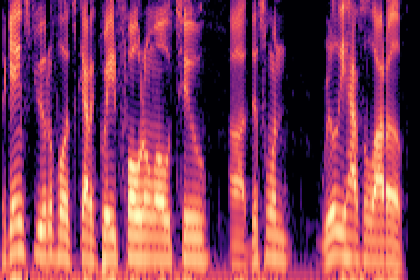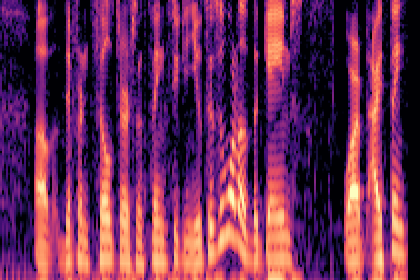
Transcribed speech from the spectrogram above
the game's beautiful. It's got a great photo mode too. Uh, this one really has a lot of, of different filters and things you can use. This is one of the games where I think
